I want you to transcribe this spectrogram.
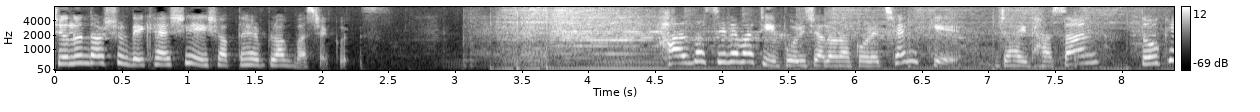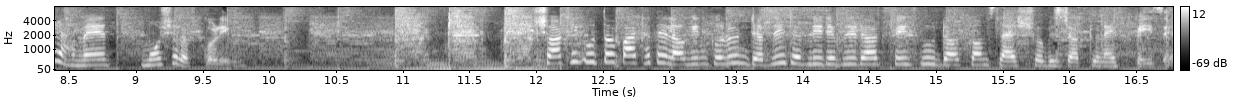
চলুন দর্শক দেখে আসি এই সপ্তাহের ব্লকবাস্টার কুইজ হালদা সিনেমাটি পরিচালনা করেছেন কে? জাহিদ হাসান, তৌকির আহমেদ মোশারফ করিম। সঠিক উত্তর পাঠাতে লগ ইন করুন W W W dot Facebook dot com slash showbiz dot tonight পেজে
